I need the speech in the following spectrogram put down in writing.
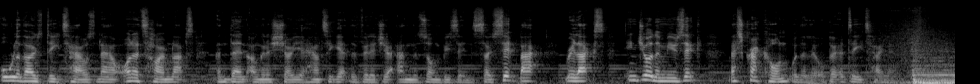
all of those details now on a time lapse, and then I'm going to show you how to get the villager and the zombies in. So sit back, relax, enjoy the music. Let's crack on with a little bit of detailing.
